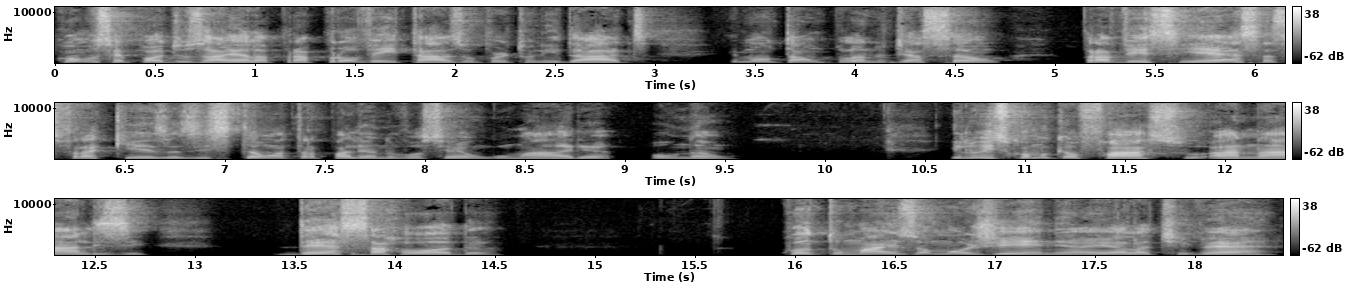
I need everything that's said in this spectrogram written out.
como você pode usar ela para aproveitar as oportunidades e montar um plano de ação para ver se essas fraquezas estão atrapalhando você em alguma área ou não. E Luiz, como que eu faço a análise dessa roda? Quanto mais homogênea ela tiver,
